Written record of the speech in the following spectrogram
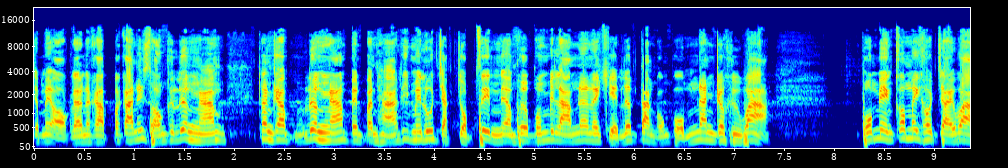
จะไม่ออกแล้วนะครับ ประการที่สองคือเรื่องน้ำท่านครับเรื่องน้ำเป็นปัญหาที่ไม่รู้จักจบสิ้นในอำเภอพรมพิรามและในเขตเลือกตั้งของผม นั่นก็คือว่า ผมเองก็ไม่เข้าใจว่า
